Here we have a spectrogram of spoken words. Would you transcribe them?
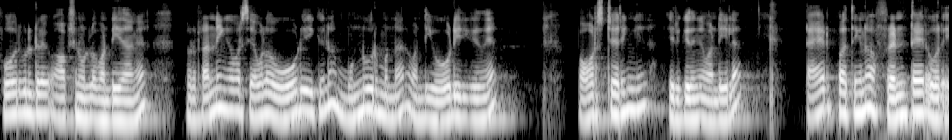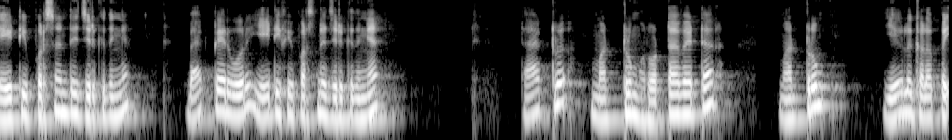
ஃபோர் வீல் டிரைவ் ஆப்ஷன் உள்ள வண்டி தாங்க இதோட ரன்னிங் ஹவர்ஸ் எவ்வளோ ஓடி இருக்குதுன்னா முந்நூறு மணி நேரம் வண்டி ஓடி இருக்குதுங்க பவர் ஸ்டேரிங் இருக்குதுங்க வண்டியில். டயர் பார்த்தீங்கன்னா ஃப்ரண்ட் டயர் ஒரு எயிட்டி பர்சன்டேஜ் இருக்குதுங்க. பேக் டயர் ஒரு எயிட்டி ஃபைவ் பர்சன்டேஜ் இருக்குதுங்க. டிராக்டர் மற்றும் ரொட்டாவேட்டர் மற்றும் ஏழு கலப்பை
